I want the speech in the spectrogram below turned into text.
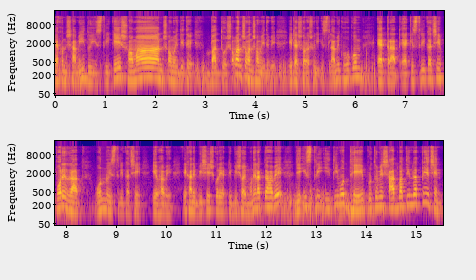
এখন স্বামী দুই স্ত্রীকে সমান সময় দিতে বাধ্য, সমান সমান সময় দেবে। এটা সরাসরি ইসলামিক হুকুম। এক রাত এক স্ত্রীর কাছে, পরের রাত অন্য স্ত্রীর কাছে এভাবে। এখানে বিশেষ করে একটি বিষয় মনে রাখতে হবে যে, স্ত্রী ইতিমধ্যে প্রথমে সাত বা তিন রাত পেয়েছেন।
